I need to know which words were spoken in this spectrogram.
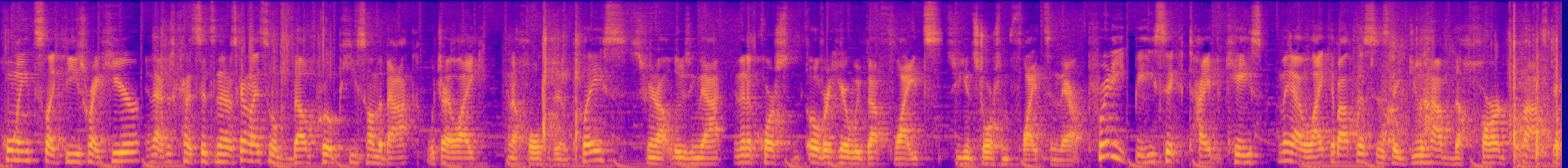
points like these right here, and that just kind of sits in there. It's got a nice little Velcro piece on the back, which I like kind of holds it in place so you're not losing that. And then of course over here we've got flights so you can store some flights in there. Pretty basic type case. One thing I like about this is they do have the hard plastic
